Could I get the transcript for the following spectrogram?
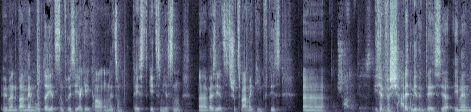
ich meine, wenn meine Mutter jetzt zum Friseur gehen kann, ohne zum Test zu müssen, äh, weil sie jetzt schon zweimal geimpft ist, äh, schadet dir das nicht. was schadet mir denn das? Ja? Ich meine,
